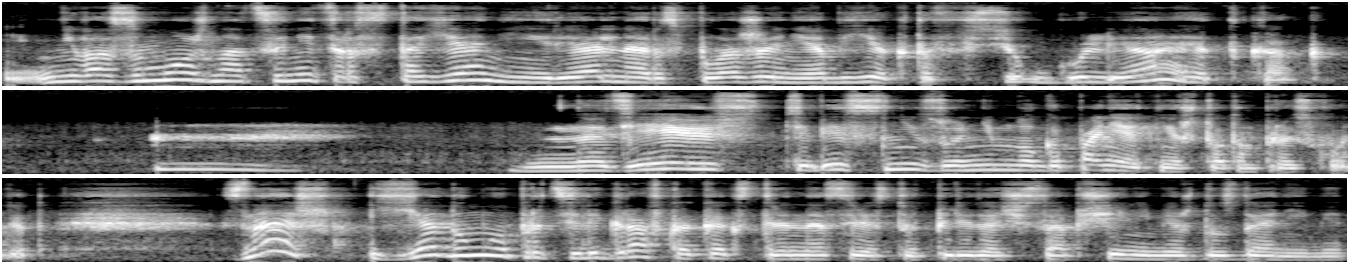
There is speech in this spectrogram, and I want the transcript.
невозможно оценить расстояние и реальное расположение объектов. Все гуляет, как... Надеюсь, тебе снизу немного понятнее, что там происходит. Знаешь, я думаю про телеграф как экстренное средство передачи сообщений между зданиями.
